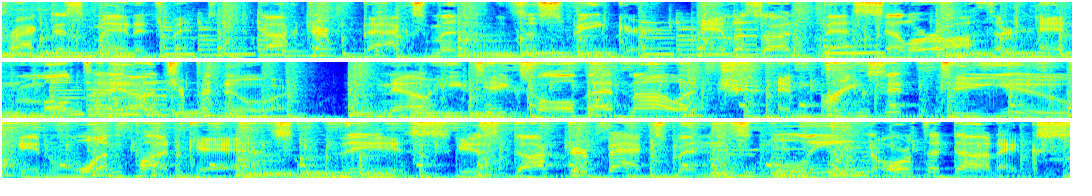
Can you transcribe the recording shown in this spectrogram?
practice management. Dr. Baxman is a speaker, Amazon bestseller author, and multi entrepreneur. Now he takes all that knowledge and brings it to you in one podcast. This is Dr. Baxman's Lean Orthodontics.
